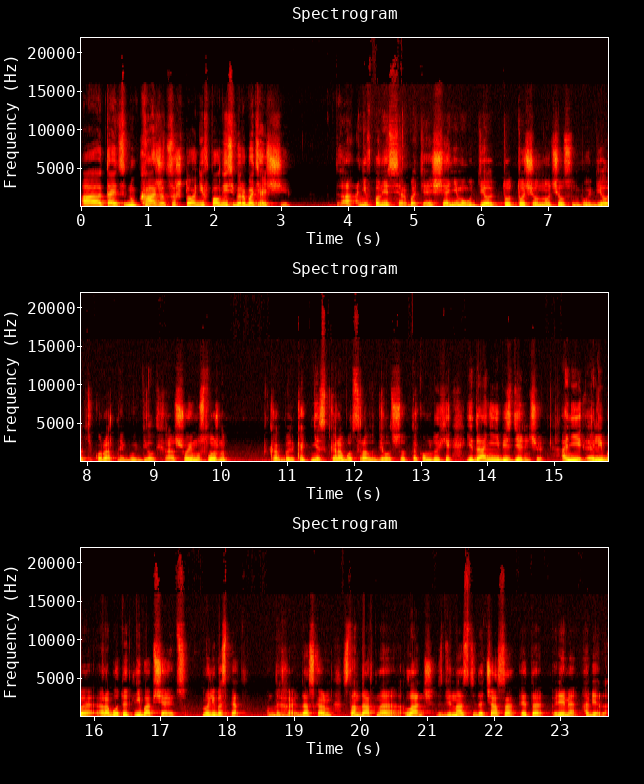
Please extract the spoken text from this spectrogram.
А тайцы, ну, кажется, что они вполне себе работящие. Да, они вполне себе работящие, они могут делать то, то, чего он научился, он будет делать аккуратно и будет делать хорошо. Ему сложно как бы как несколько работ сразу делать что-то в таком духе. И да, они не бездельничают. Они либо работают, либо общаются, ну, либо спят, отдыхают. Да? Скажем, стандартно ланч с 12 до часа – это время обеда.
